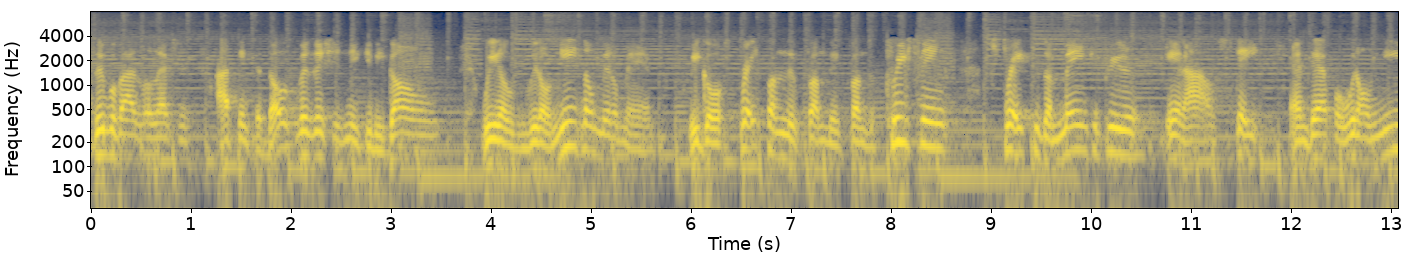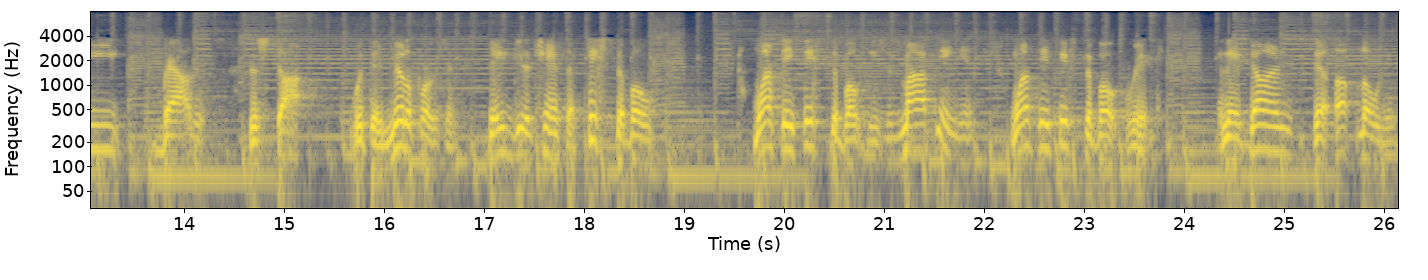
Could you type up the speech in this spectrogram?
supervisor elections, I think that those positions need to be gone. We don't we don't need no middleman. We go straight from the from the from the precinct straight to the main computer in our state and therefore we don't need ballots to stop with the middle person. They get a chance to fix the vote. Once they fix the vote, this is my opinion. Once they fix the vote, Rick, and they're done, they're uploading.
